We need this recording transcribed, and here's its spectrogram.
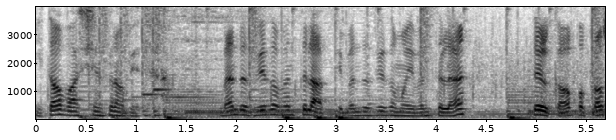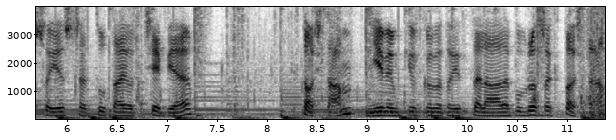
I to właśnie zrobię teraz. Będę zwiedzał wentylację. Będę zwiedzał moje wentyle. Tylko poproszę jeszcze tutaj od ciebie ktoś tam, nie wiem kogo to jest cela, ale poproszę ktoś tam,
